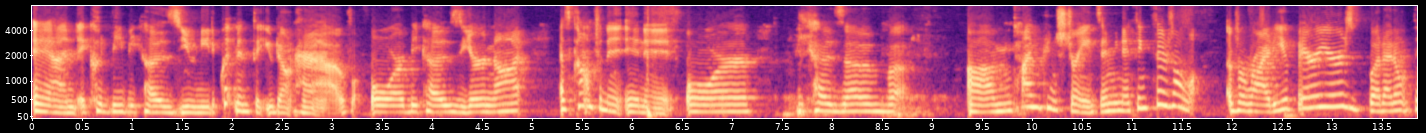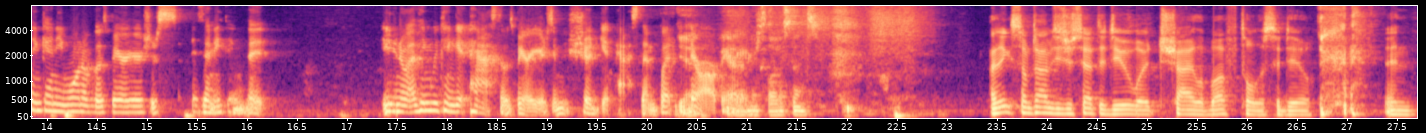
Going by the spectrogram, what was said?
and it could be because you need equipment that you don't have, or because you're not as confident in it, or because of um, time constraints. I mean, I think there's a, a, variety of barriers, but I don't think any one of those barriers is, is anything that, you know, I think we can get past those barriers and we should get past them, but yeah, there are barriers. Yeah, that makes a lot of sense. I think sometimes you just have to do what Shia LaBeouf told us to do, and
